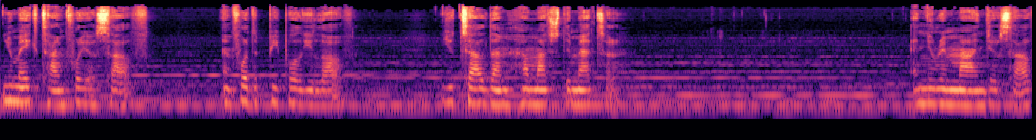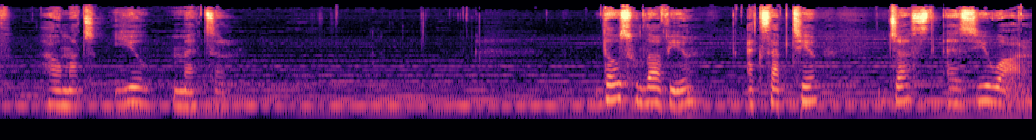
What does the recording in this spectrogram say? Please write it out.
You make time for yourself and for the people you love. You tell them how much they matter. And you remind yourself how much you matter. Those who love you accept you just as you are.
